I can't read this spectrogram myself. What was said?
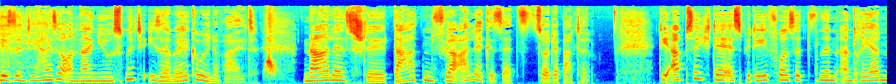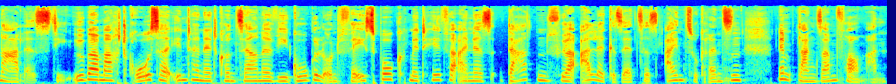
Hier sind die Heise Online News mit Isabel Grünewald. Nahles stellt Daten für alle Gesetz zur Debatte. Die Absicht der SPD-Vorsitzenden Andrea Nahles, die Übermacht großer Internetkonzerne wie Google und Facebook mit Hilfe eines Daten für alle Gesetzes einzugrenzen, nimmt langsam Form an.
